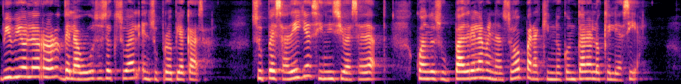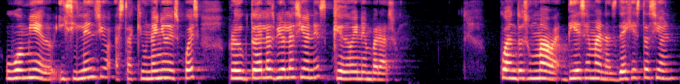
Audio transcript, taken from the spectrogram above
vivió el horror del abuso sexual en su propia casa. Su pesadilla se inició a esa edad, cuando su padre la amenazó para que no contara lo que le hacía. Hubo miedo y silencio hasta que un año después, producto de las violaciones, quedó en embarazo. Cuando sumaba 10 semanas de gestación,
